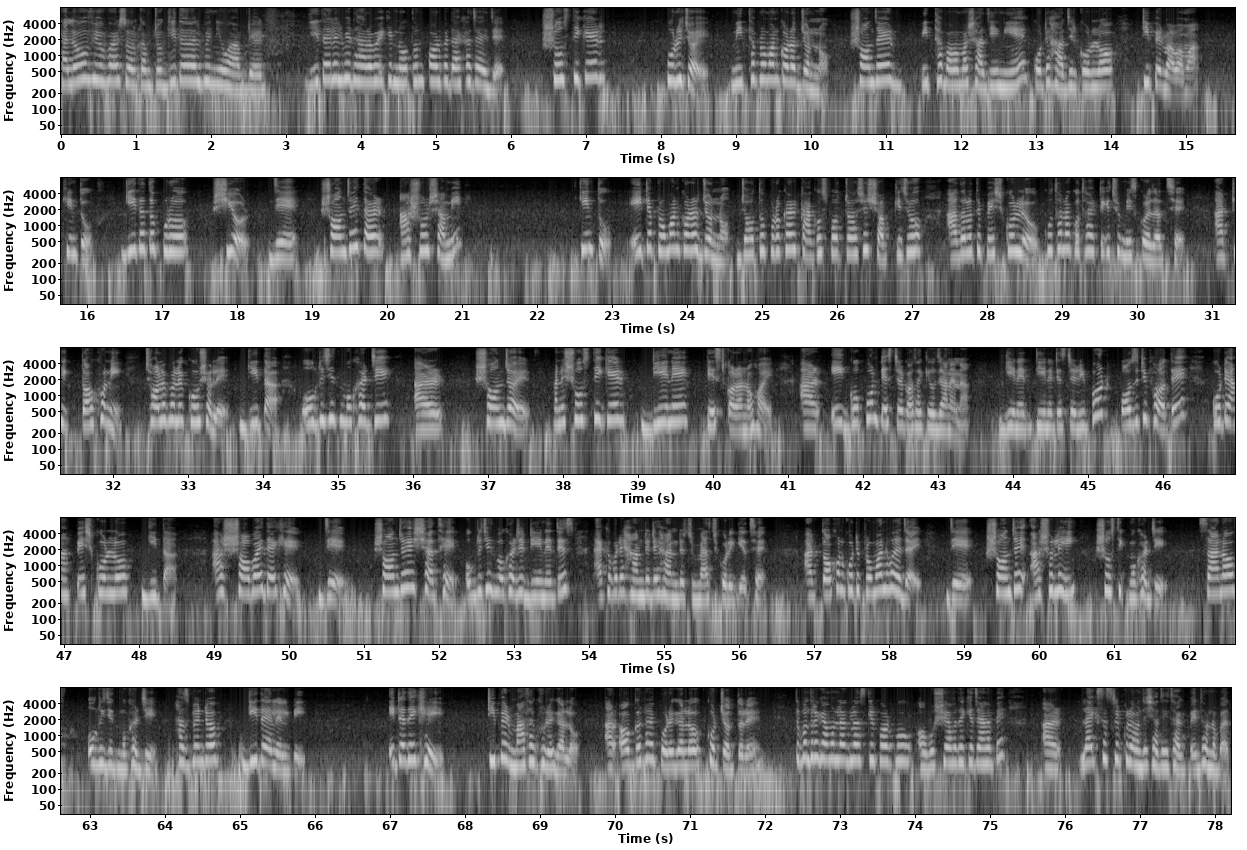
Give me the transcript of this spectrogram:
Hello viewers welcome to Geeta LLB new update Geeta LLB ধারাবাহিকের নতুন পর্বে দেখা যায় যে, স্বস্তিকের পরিচয়ে মিথ্যা প্রমাণ করার জন্য সঞ্জয়ের মিথ্যা বাবা মা সাজিয়ে নিয়ে কোর্টে হাজির করল টিপের বাবা মা কিন্তু গীতা তো পুরো শিওর যে সঞ্জয় তার আসল স্বামী কিন্তু এইটা প্রমাণ করার জন্য যত প্রকার কাগজপত্র আসে সব কিছু আদালতে পেশ করলেও কোথাও না কোথাও একটা কিছু মিস করে যাচ্ছে। আর ঠিক তখনই ছলে বলে কৌশলে গীতা, অগ্নিজিৎ মুখার্জি আর সঞ্জয়ের মানে স্বস্তিকের ডিএনএ টেস্ট করানো হয়। আর এই গোপন টেস্টের কথা কেউ জানে না। ডিএনএ ডিএনএ টেস্টের রিপোর্ট পজিটিভ হওয়াতে কোর্টে পেশ করল গীতা। আর সবাই দেখে যে সঞ্জয়ের সাথে অগ্নিজিৎ মুখার্জির ডিএনএ টেস্ট একেবারে হান্ড্রেডে হান্ড্রেড ম্যাচ করে গিয়েছে। আর তখন কোর্টে প্রমাণ হয়ে যায় যে সঞ্জয় আসলেই Swastik Mukherjee son of Agnijit Mukherjee husband of Geeta LLB এটা দেখেই টিপের মাথা ঘুরে গেল আর অজ্ঞান হয়ে পড়ে গেল কোর্ট চত্বরে। তো বন্ধুরা, কেমন লাগল আজকের পর্ব? অবশ্যই আমাদেরকে জানাবে আর লাইক সাবস্ক্রাইব করে আমাদের সাথেই থাকবে। ধন্যবাদ।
